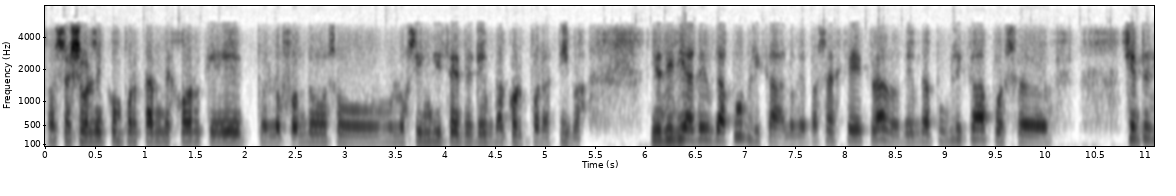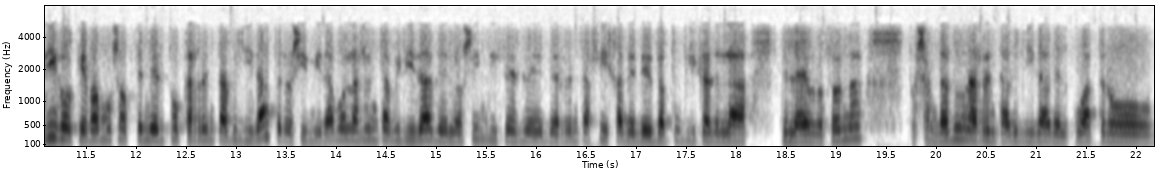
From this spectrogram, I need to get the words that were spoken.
pues se suelen comportar mejor que pues, los fondos o los índices de deuda corporativa. Yo diría deuda pública, lo que pasa es que, claro, deuda pública, pues siempre digo que vamos a obtener poca rentabilidad, pero si miramos la rentabilidad de los índices de, renta fija de deuda pública de la, de la eurozona, pues han dado una rentabilidad del 4%,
